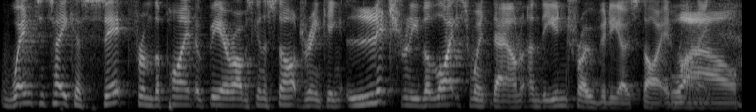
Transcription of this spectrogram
Went to take a sip from the pint of beer I was going to start drinking. Literally, the lights went down and the intro video started Wow. running.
